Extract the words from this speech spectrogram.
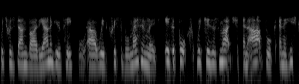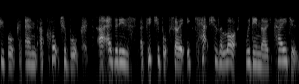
which was done by the Anangu people uh, with Christobel Mattingley, is a book which is as much an art book and a history book and a culture book uh, as it is a picture book. So it captures a lot within those pages.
